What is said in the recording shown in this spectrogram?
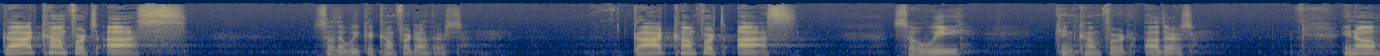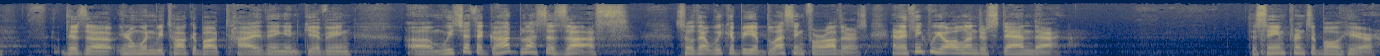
God comforts us so that we could comfort others. God comforts us so we can comfort others. You know, there's a, you know, when we talk about tithing and giving, um, we said that God blesses us so that we could be a blessing for others. And I think we all understand that. The same principle here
